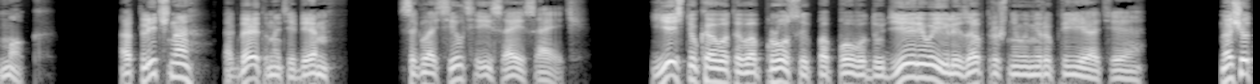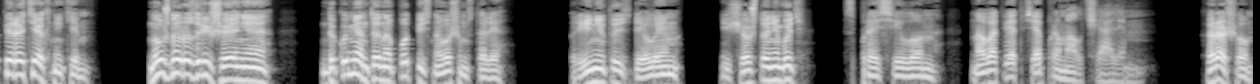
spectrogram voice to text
мог. «Отлично, тогда это на тебе», — согласился Исай Исаевич. «Есть у кого-то вопросы по поводу дерева или завтрашнего мероприятия? Насчет пиротехники. Нужно разрешение, Документы на подпись на вашем столе. Принято, сделаем. Еще что-нибудь? Спросил он, но в ответ все промолчали. Хорошо.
